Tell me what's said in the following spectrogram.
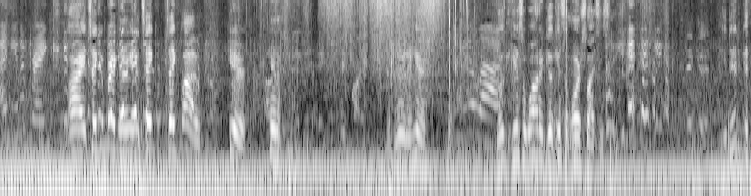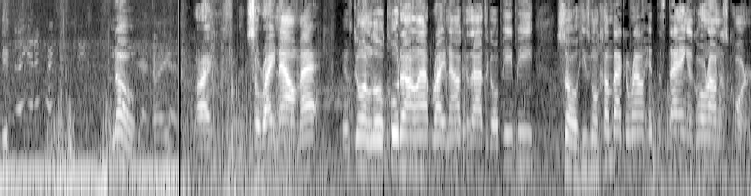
I need a break. All right, take a break, Marina. Take take five. Here, here. Marina, here. Go, here's some water. Go get some orange slices. You did good. Do I get a participation? No. All right. So right now, Matt is doing a little cool down lap right now because I had to go pee pee. So he's gonna come back around, hit this thing, and go around this corner.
